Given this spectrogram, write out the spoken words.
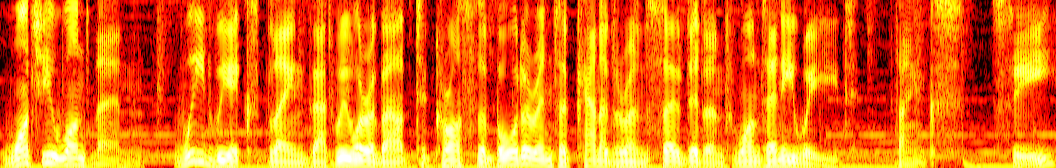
What you want then? Weed we explained that we were about to cross the border into Canada and so didn't want any weed. Thanks. See?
